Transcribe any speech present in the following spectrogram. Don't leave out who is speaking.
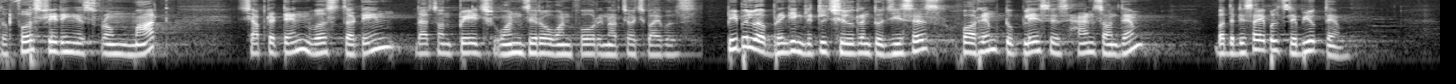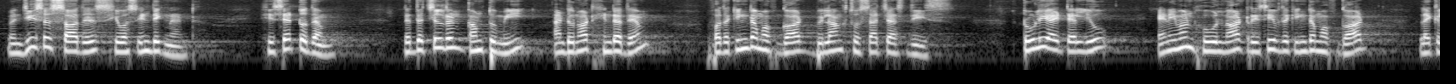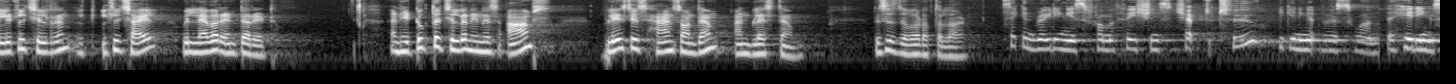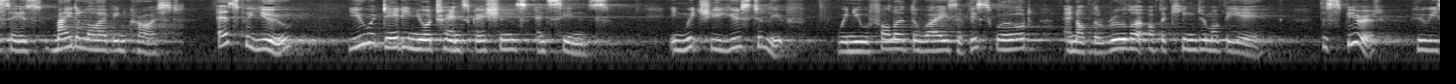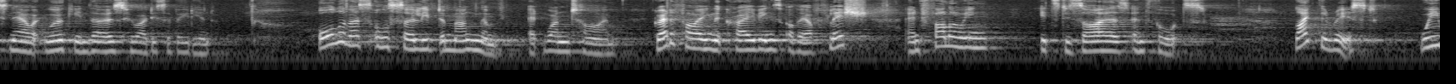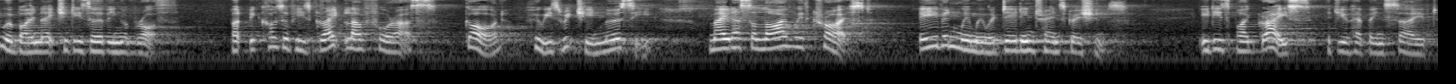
Speaker 1: The first reading is from Mark chapter 10, verse 13. That's on page 1014 in our church Bibles. People were bringing little children to Jesus for him to place his hands on them, but the disciples rebuked them. When Jesus saw this, he was indignant. He said to them, Let the children come to me and do not hinder them, for the kingdom of God belongs to such as these. Truly I tell you, anyone who will not receive the kingdom of God like a little children, little child, will never enter it. And he took the children in his arms, placed his hands on them, and blessed them. This is the word of the Lord.
Speaker 2: Second reading is from Ephesians chapter 2, beginning at verse 1. The heading says, Made alive in Christ. As for you, you were dead in your transgressions and sins, in which you used to live, when you followed the ways of this world and of the ruler of the kingdom of the air, the Spirit who is now at work in those who are disobedient. All of us also lived among them at one time, gratifying the cravings of our flesh and following its desires and thoughts. Like the rest, we were by nature deserving of wrath, but because of his great love for us, God, who is rich in mercy, made us alive with Christ, even when we were dead in transgressions. It is by grace that you have been saved.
